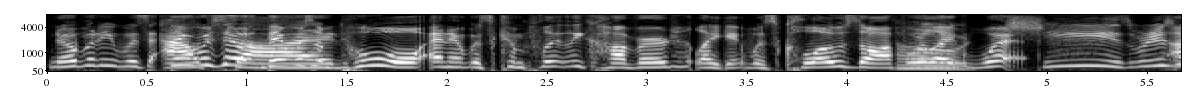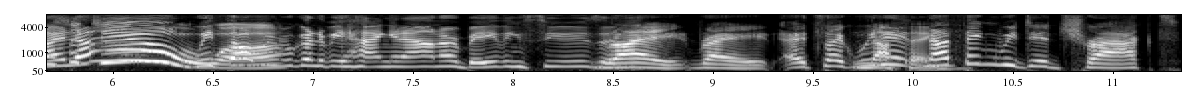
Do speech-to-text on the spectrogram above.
nobody was there was a there was a pool, and it was completely covered, like it was closed off. we're like, Oh, what? Jeez, what are you I supposed know. to do? We thought we were going to be hanging out in our bathing suits. and- Right, right. It's like we did Nothing. nothing we did tracked.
